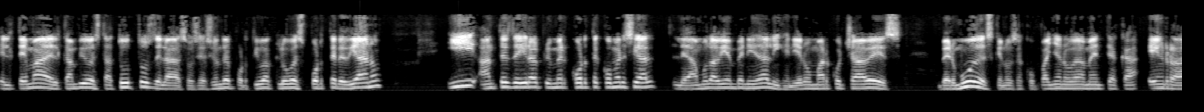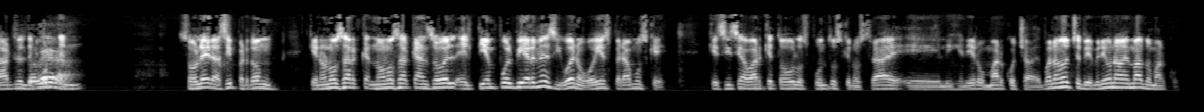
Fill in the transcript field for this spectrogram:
el tema del cambio de estatutos de la Asociación Deportiva Club Sport Herediano. Y antes de ir al primer corte comercial, le damos la bienvenida al ingeniero Marco Chávez Bermúdez, que nos acompaña nuevamente acá en Radar del Deporte. Solera, sí, perdón, que no nos, no nos alcanzó el, tiempo el viernes y bueno, hoy esperamos que, que sí se abarque todos los puntos que nos trae eh, el ingeniero Marco Chávez. Buenas noches, bienvenido una vez más, don Marco.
